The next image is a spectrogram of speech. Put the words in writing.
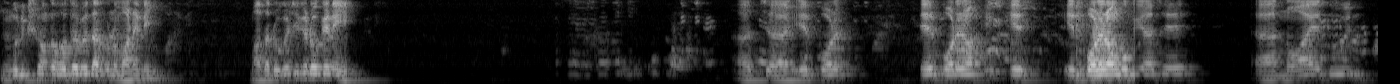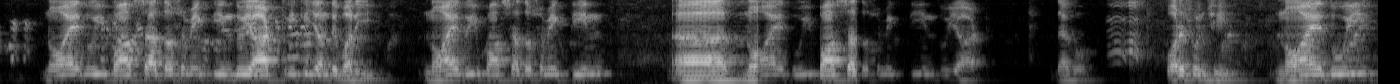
মৌলিক সংখ্যা হতে হবে, তার কোনো মানে নেই। মাথা ঢোকেছে কি ঢোকে নেই? আচ্ছা এরপরে এরপরে এর- পরের অঙ্ক কি আছে? নয় দুই নয় দুই পাঁচ সাত দশমিক তিন দুই আট থেকে কি জানতে পারি? নয় দুই পাঁচ সাত দশমিক তিন নয়, দুই পাঁচ সাত দশমিক তিন, দুই, আট। দেখো, পরে শুনছি। নয়, দুই,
